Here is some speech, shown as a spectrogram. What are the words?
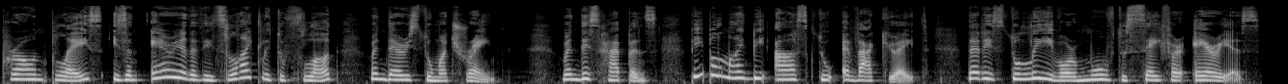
prone place is an area that is likely to flood when there is too much rain. When this happens, people might be asked to evacuate, that is, to leave or move to safer areas.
